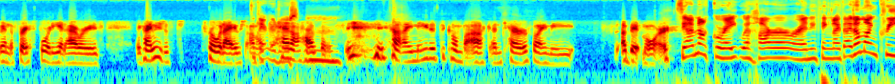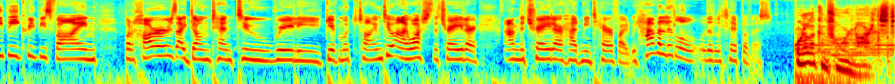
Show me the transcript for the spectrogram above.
within the first 48 hours, they kind of just throw it out. And I Get of cannot have this. yeah, I need it to come back and terrify me a bit more. See, I'm not great with horror or anything like that. I don't mind creepy. Creepy's fine. But horrors, I don't tend to really give much time to. And I watched the trailer, and the trailer had me terrified. We have a little little clip of it. We're looking for an artist.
